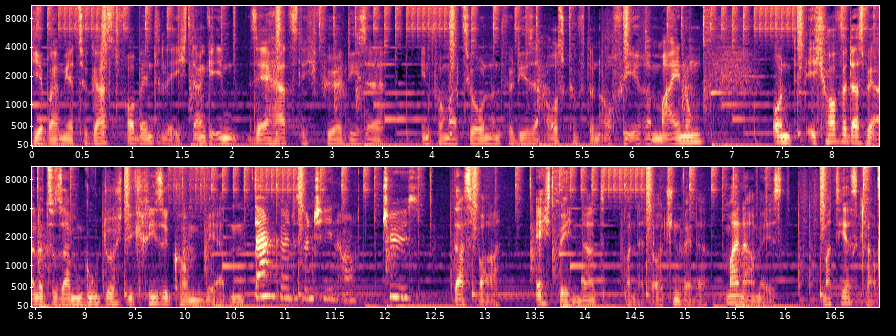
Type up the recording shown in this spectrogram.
hier bei mir zu Gast. Frau Bentele, ich danke Ihnen sehr herzlich für diese Informationen und für diese Auskünfte und auch für Ihre Meinung. Und ich hoffe, dass wir alle zusammen gut durch die Krise kommen werden. Danke, das wünsche ich Ihnen auch. Tschüss. Das war Echt Behindert von der Deutschen Welle. Mein Name ist Matthias Klaus.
